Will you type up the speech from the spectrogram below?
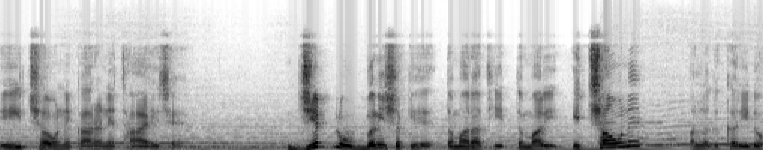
એ ઈચ્છાઓને કારણે થાય છે. જેટલું બની શકે તમારાથી તમારી ઈચ્છાઓને અલગ કરી દો.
